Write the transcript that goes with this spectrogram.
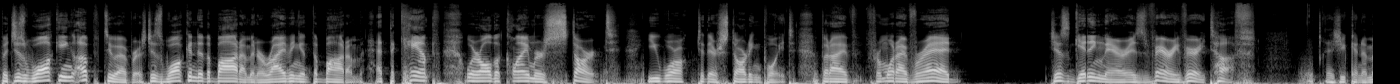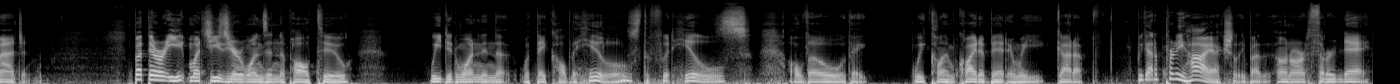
but just walking up to Everest, just walking to the bottom and arriving at the bottom, at the camp where all the climbers start. You walk to their starting point. But I've, from what I've read, just getting there is very, very tough, as you can imagine. But there are e- much easier ones in Nepal too we did one in the what they call the hills, the foothills. Although they we climbed quite a bit and we got up we got up pretty high actually by the, on our third day.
